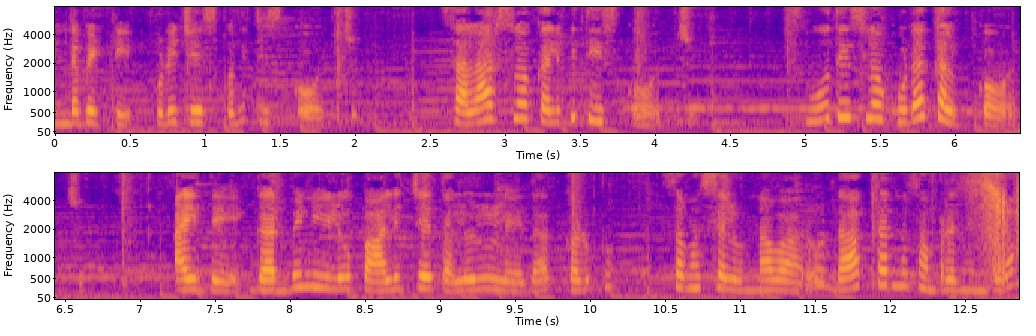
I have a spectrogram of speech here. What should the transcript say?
ఎండబెట్టి పొడి చేసుకొని తీసుకోవచ్చు. సలాడ్స్లో కలిపి తీసుకోవచ్చు. స్మూతీస్లో కూడా కలుపుకోవచ్చు. అయితే గర్భిణీలు పాలిచ్చే తల్లులు లేదా కడుపు సమస్యలు ఉన్నవారు డాక్టర్ను సంప్రదించడం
